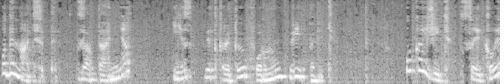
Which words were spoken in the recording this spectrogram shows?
одинадцяте завдання із відкритою формою відповіді. Укажіть цикли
